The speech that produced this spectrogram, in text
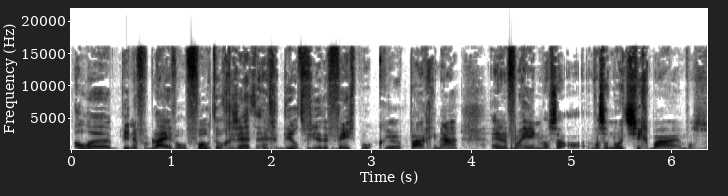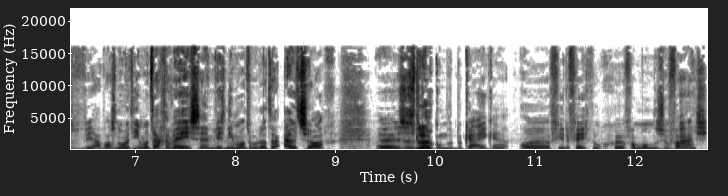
alle binnenverblijven op foto gezet en gedeeld via de Facebook-pagina. En voorheen was er, was er nooit zichtbaar en was, was nooit iemand daar geweest en wist niemand hoe dat eruit zag. Dus het is leuk om te bekijken via de Facebook van Monde Sauvage.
